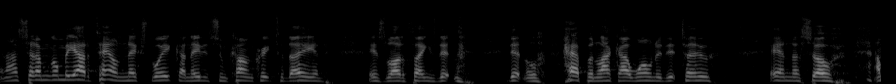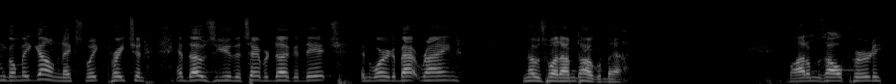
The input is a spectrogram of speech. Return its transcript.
And I said, I'm going to be out of town next week. I needed some concrete today, and there's a lot of things didn't didn't happen like I wanted it to. And uh, so I'm going to be gone next week preaching. And those of you that's ever dug a ditch and worried about rain knows what I'm talking about. Bottom's all pretty,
